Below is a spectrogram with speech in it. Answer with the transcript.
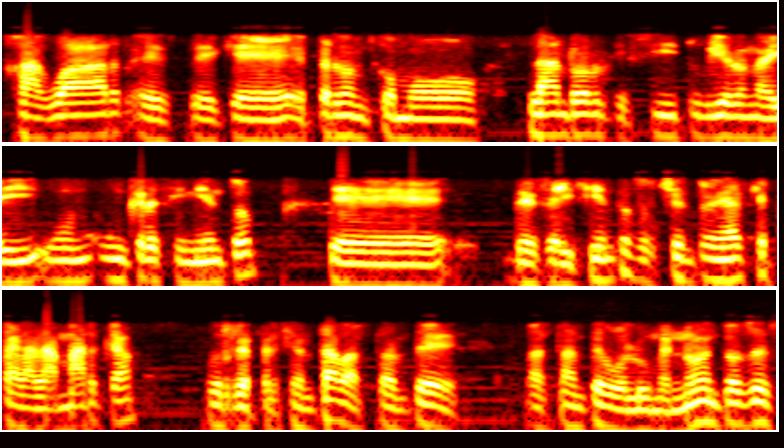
Jaguar, este, que, perdón, como Land Rover que sí tuvieron ahí un, crecimiento de 680 unidades que para la marca pues representa bastante, bastante volumen, ¿no? Entonces,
